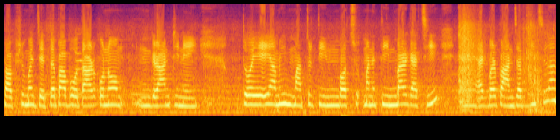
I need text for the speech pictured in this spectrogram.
সব সময় যেতে পাবো, তার কোনো গ্যারান্টি নেই। তো এই আমি মাত্র তিন বছর মানে তিনবার গেছি একবার পাঞ্জাব গিয়েছিলাম,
